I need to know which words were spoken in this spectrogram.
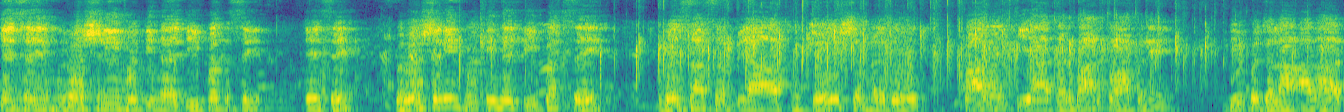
जैसे रोशनी होती है दीपक से जैसे रोशनी होती है दीपक से वैसा सब में आप जोश भर दो। पावन किया दरबार को आपने दीप जला आगाज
